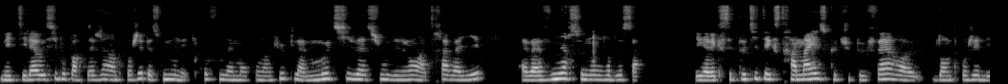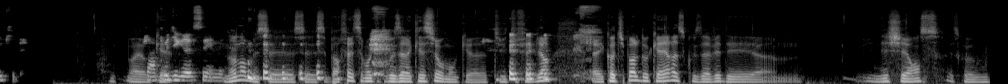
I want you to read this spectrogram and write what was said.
mais tu es là aussi pour partager un projet parce que nous, on est profondément convaincus que la motivation des gens à travailler, elle va venir se nourrir de ça. Et avec ces petites extra miles que tu peux faire euh, dans le projet de l'équipe. J'ai un peu digressé. Mais... Non, non, mais c'est parfait. C'est moi qui te posais la question, donc euh, tu, fais bien. quand tu parles d'OKR, est-ce que vous avez des, euh, une échéance? Est-ce que vous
